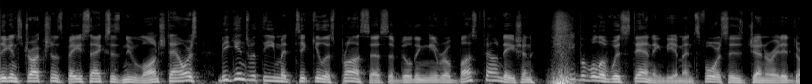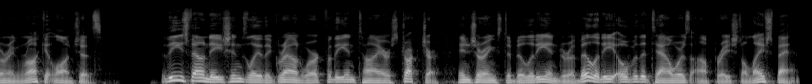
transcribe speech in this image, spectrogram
The construction of SpaceX's new launch towers begins with the meticulous process of building a robust foundation capable of withstanding the immense forces generated during rocket launches. These foundations lay the groundwork for the entire structure, ensuring stability and durability over the tower's operational lifespan.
